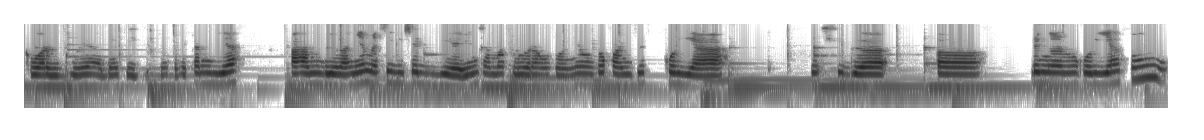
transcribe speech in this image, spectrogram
keluarga gue ada kayak gitu. Tapi kan dia alhamdulillahnya masih bisa dibiayain sama kedua orang tuanya untuk lanjut kuliah. Terus juga eh, dengan kuliah tuh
